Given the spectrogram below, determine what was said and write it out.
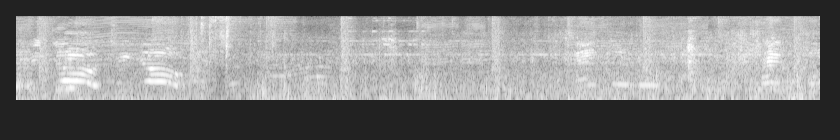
xanh vô xanh vô. Xanh vô xanh vô.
